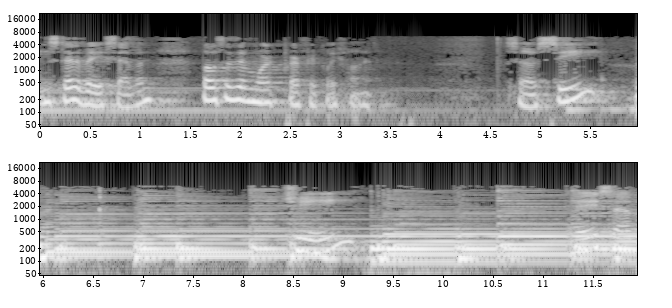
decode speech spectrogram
instead of A7. Both of them work perfectly fine. So C, G, A7,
